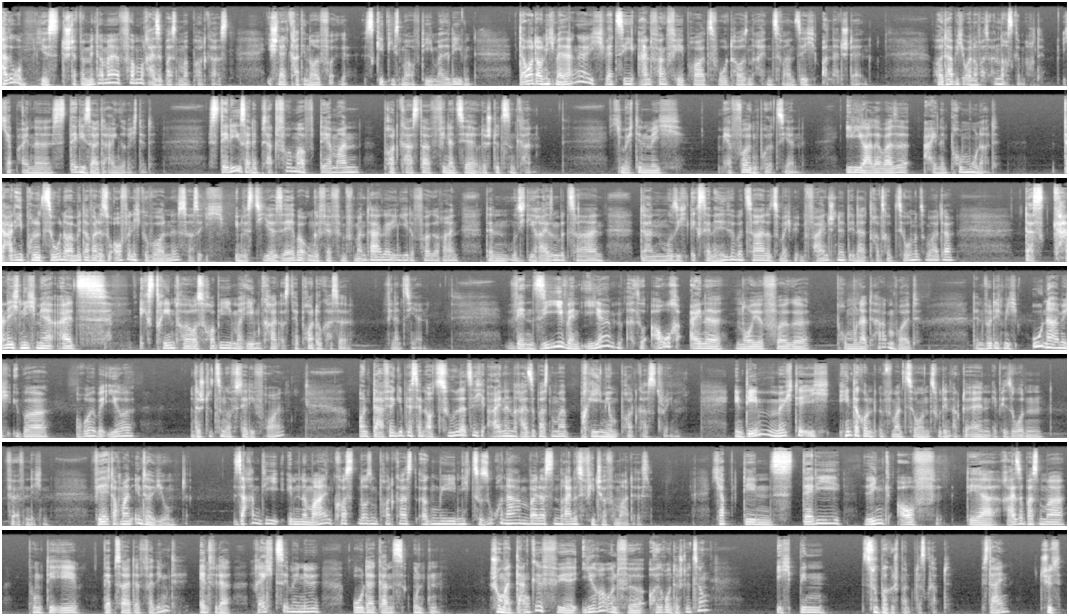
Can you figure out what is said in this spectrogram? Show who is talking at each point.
Speaker 1: Hallo, hier ist Stefan Mittermeier vom Reisepassnummer Podcast. Ich schneide gerade die neue Folge. Es geht diesmal auf die Malediven. Dauert auch nicht mehr lange. Ich werde sie Anfang Februar 2021 online stellen. Heute habe ich aber noch was anderes gemacht. Ich habe eine Steady-Seite eingerichtet. Steady ist eine Plattform, auf der man Podcaster finanziell unterstützen kann. Ich möchte nämlich mehr Folgen produzieren. Idealerweise eine pro Monat. Da die Produktion aber mittlerweile so aufwendig geworden ist, also ich investiere selber ungefähr fünf Manntage in jede Folge rein, dann muss ich die Reisen bezahlen, dann muss ich externe Hilfe bezahlen, also zum Beispiel im Feinschnitt, in der Transkription und so weiter. Das kann ich nicht mehr als extrem teures Hobby mal eben gerade aus der Portokasse finanzieren. Wenn Sie, wenn ihr also auch eine neue Folge pro Monat haben wollt, dann würde ich mich unheimlich über Euro über Ihre Unterstützung auf Steady freuen. Und dafür gibt es dann auch zusätzlich einen Reisepassnummer Premium Podcast Stream. In dem möchte ich Hintergrundinformationen zu den aktuellen Episoden veröffentlichen. Vielleicht auch mal ein Interview. Sachen, die im normalen kostenlosen Podcast irgendwie nicht zu suchen haben, weil das ein reines Feature-Format ist. Ich habe den Steady-Link auf der reisepassnummer.de Webseite verlinkt entweder rechts im Menü oder ganz unten. Schon mal danke für Ihre und für eure Unterstützung. Ich bin super gespannt, ob das klappt. Bis dahin, tschüss.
